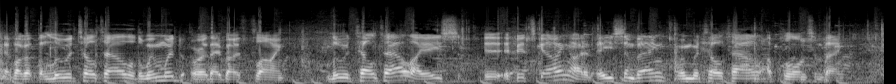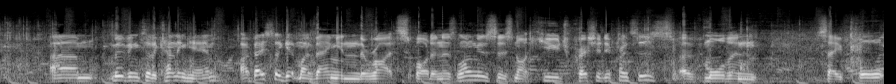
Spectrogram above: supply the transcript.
Have I got the leeward telltale or the windward or are they both flowing? Leeward telltale, I ease, if it's going, I ease some vang. Windward telltale, I pull on some vang. Um, moving to the Cunningham, I basically get my vang in the right spot and as long as there's not huge pressure differences of more than say four,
